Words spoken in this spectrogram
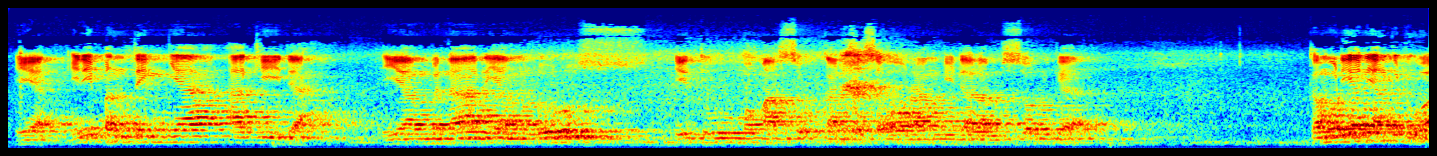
Ya, ini pentingnya akidah yang benar yang lurus itu memasukkan seseorang di dalam surga. Kemudian yang kedua,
